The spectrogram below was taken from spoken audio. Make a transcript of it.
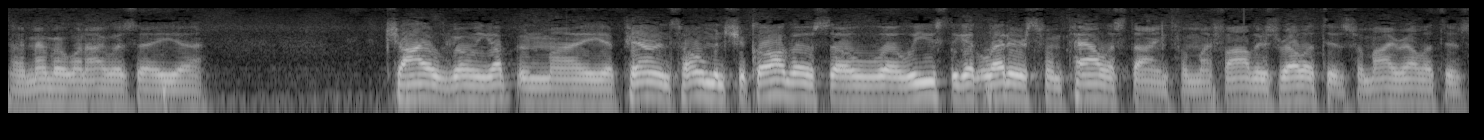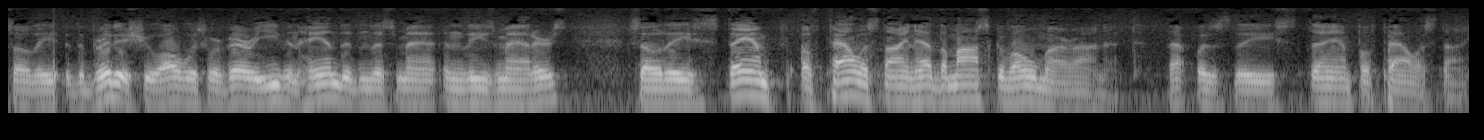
I remember when I was a uh, child growing up in my uh, parents' home in Chicago, so uh, we used to get letters from Palestine, from my father's relatives, from my relatives. So the the British, who always were very even-handed in this ma- in these matters, so the stamp of Palestine had the Mosque of Omar on it. That was the stamp of Palestine.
